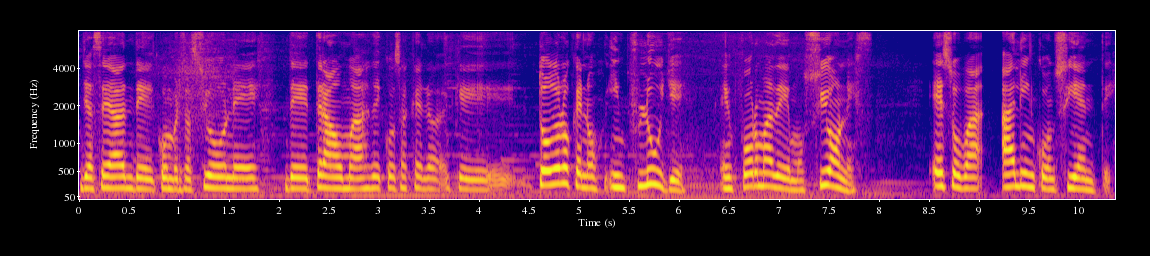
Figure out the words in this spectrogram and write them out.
ya sean de conversaciones, de traumas, de cosas que, que todo lo que nos influye en forma de emociones, eso va al inconsciente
